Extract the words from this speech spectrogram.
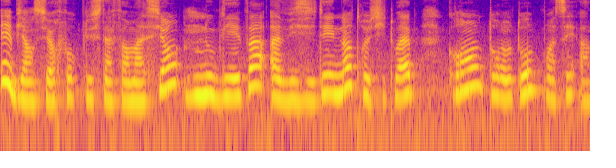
Et bien sûr, pour plus d'informations, n'oubliez pas à visiter notre site web grandtoronto.ca.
